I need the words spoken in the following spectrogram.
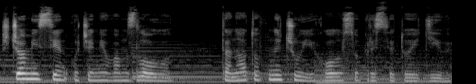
що мій син учинив вам злого. Та натовп не чує голосу Пресвятої Діви.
